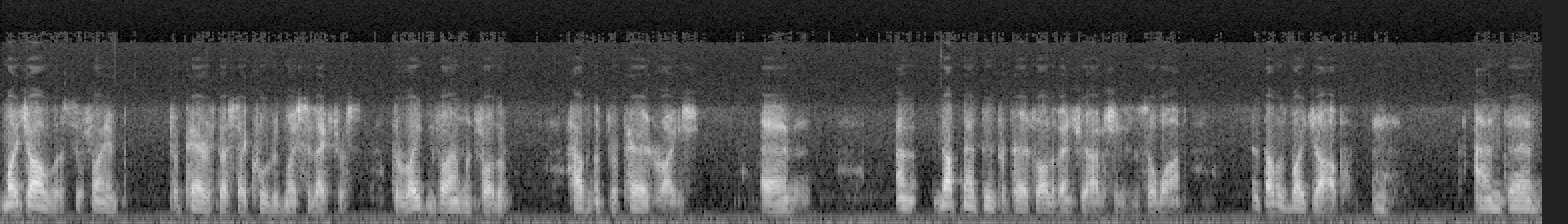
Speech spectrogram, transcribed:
my job was to try and prepare as best I could with my selectors, the right environment for them, having them prepared right. Um, and not meant being prepared for all eventualities and so on. That was my job. and um,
